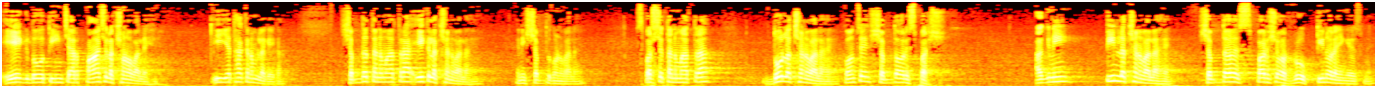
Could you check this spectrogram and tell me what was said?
एक, दो, तीन, चार, पाँच लक्षणों वाले हैं। ये यथाक्रम लगेगा। शब्द तन्मात्रा एक लक्षण वाला है, यानी शब्द गुण वाला है। स्पर्श तन मात्रा दो लक्षण वाला है। कौन से? शब्द और स्पर्श। अग्नि तीन लक्षण वाला है। शब्द, स्पर्श और रूप तीनों रहेंगे उसमें।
